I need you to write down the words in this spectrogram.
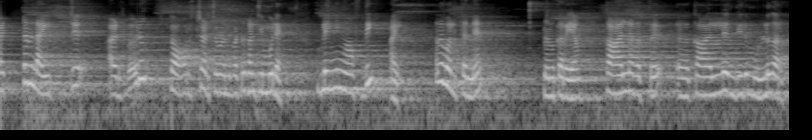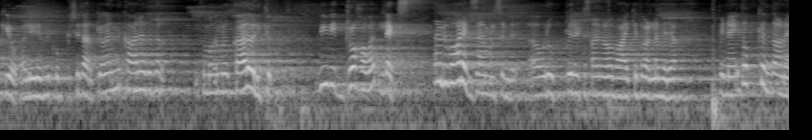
പെട്ടെന്ന് ലൈറ്റ് അടിച്ച് ഒരു ടോർച്ച് അടിച്ചപ്പോൾ പെട്ടെന്ന് കണ്ണ് ചിമ്മൂലേ ബ്ലിങ്കിങ് ഓഫ് ദി ഐ അതുപോലെ തന്നെ നമുക്കറിയാം കാലിനകത്ത് കാലിൽ കാലിൽ എന്തെങ്കിലും മുള്ളു തറക്കിയോ അല്ലെങ്കിൽ എന്ത് കുപ്പിച്ച് തറക്കിയോ അങ്ങനെ കാലിനകത്ത് സംഭവം നമ്മൾ കാൽ വലിക്കും. വി വിഡ്രോ ഹവർ ലെഗ്സ് അങ്ങനെ ഒരുപാട് എക്സാമ്പിൾസ് ഉണ്ട്. ഒരു ഉപ്പിലിട്ട് സാധനം കാണുമ്പോൾ വായിക്കത്ത് വെള്ളം വരിക. പിന്നെ ഇതൊക്കെ എന്താണ്?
